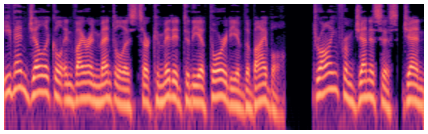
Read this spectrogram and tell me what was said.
Evangelical environmentalists are committed to the authority of the Bible. Drawing from Genesis Gen.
